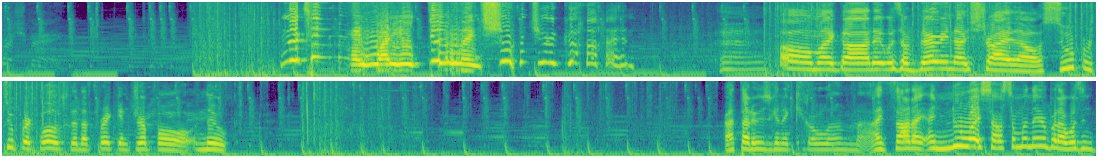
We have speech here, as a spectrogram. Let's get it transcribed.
fresh mag. Hey, what are you doing? Shoot your gun. Oh my god, it was a very nice try though. Super, super close to the freaking triple nuke. I thought he was gonna kill him. I thought I, I knew I saw someone there, but I wasn't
